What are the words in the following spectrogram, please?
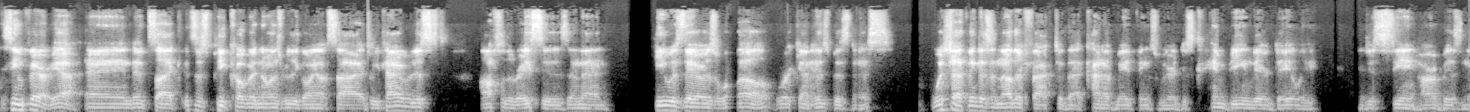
it seemed fair, yeah. And it's like it's just peak COVID, no one's really going outside, so we kind of just off to the races. And then he was there as well, working on his business, which I think is another factor that kind of made things weird. Just him being there daily and just seeing our business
